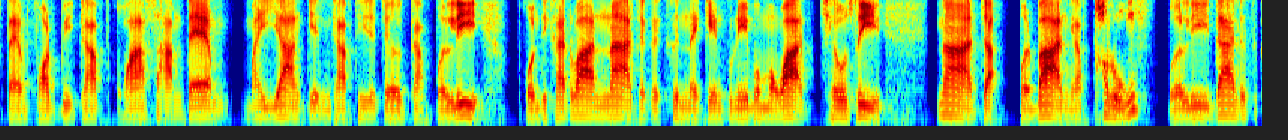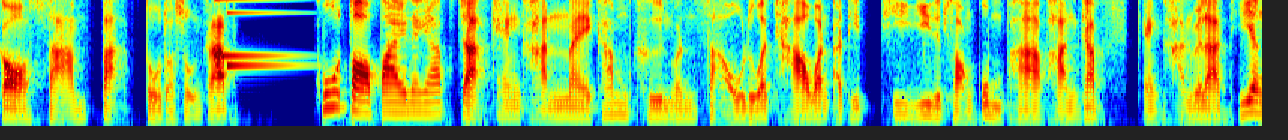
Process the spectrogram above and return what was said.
สแตมฟอร์ดบีดครับ คว้า 3 แต้มไม่ยากเย็นครับ ที่จะเจอกับเบอร์ลี่ ผลที่คาดว่าน่าจะเกิดขึ้นในเกมคู่นี้ผมมองว่าเชลซี น่าจะเปิดบ้านครับถลุงเบอร์ลี่ได้ด้วยสกอร์3ประตูต่อศูนย์ครับ คู่ต่อไปนะครับจะแข่งขันในค่ำคืนวันเสาร์หรือว่าเช้าวันอาทิตย์ที่ 22 กุมภาพันธ์ครับแข่งขันเวลาเที่ยง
